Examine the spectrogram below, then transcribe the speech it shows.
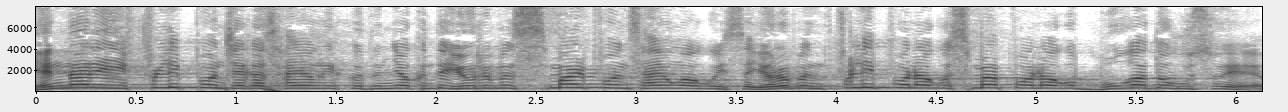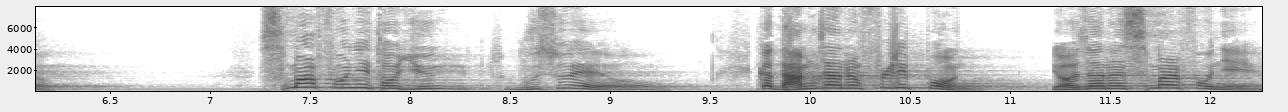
옛날에 이 flip phone 제가 사용했거든요. 근데 여러분 스마트폰 사용하고 있어요. 여러분 flip phone하고 스마트폰하고 뭐가 더 우수해요? 스마트폰이 더 유, 우수해요. 그러니까 남자는 flip phone, 여자는 스마트폰이에요.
